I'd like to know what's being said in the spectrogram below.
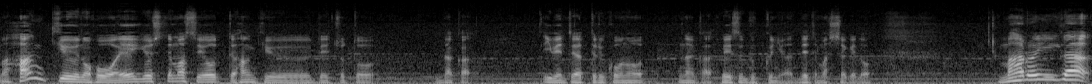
まあ、阪急の方は営業してますよって阪急でちょっとなんかイベントやってる子のなんかフェイスブックには出てましたけど丸いが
